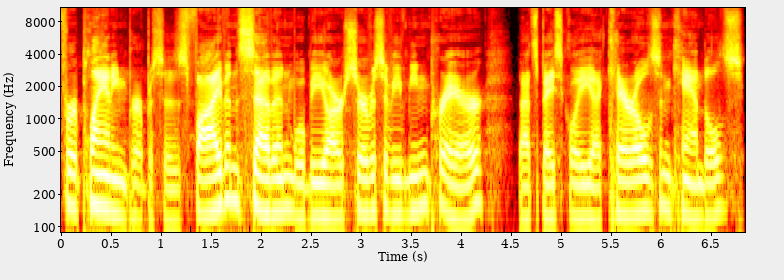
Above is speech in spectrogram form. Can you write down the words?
for planning purposes, 5 and 7 will be our service of evening prayer. That's basically uh, carols and candles.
